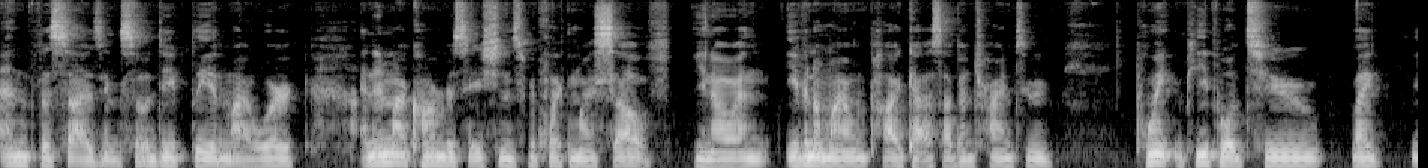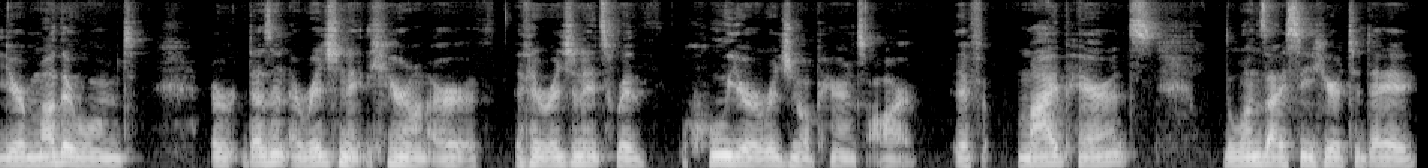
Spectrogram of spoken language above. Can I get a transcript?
emphasizing so deeply in my work and in my conversations with like myself, you know, and even on my own podcast, I've been trying to point people to like your mother wound doesn't originate here on earth. It originates with who your original parents are. If my parents, the ones I see here today,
